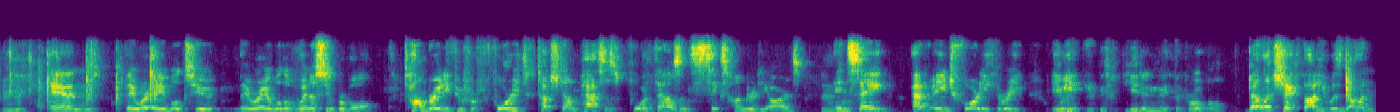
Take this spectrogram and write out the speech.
hmm and they were able to they were able to win a Super Bowl. Tom Brady threw for 40 touchdown passes, 4,600 yards. Mm. Insane at age 43. Even, he didn't make the Pro Bowl. Belichick thought he was done,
